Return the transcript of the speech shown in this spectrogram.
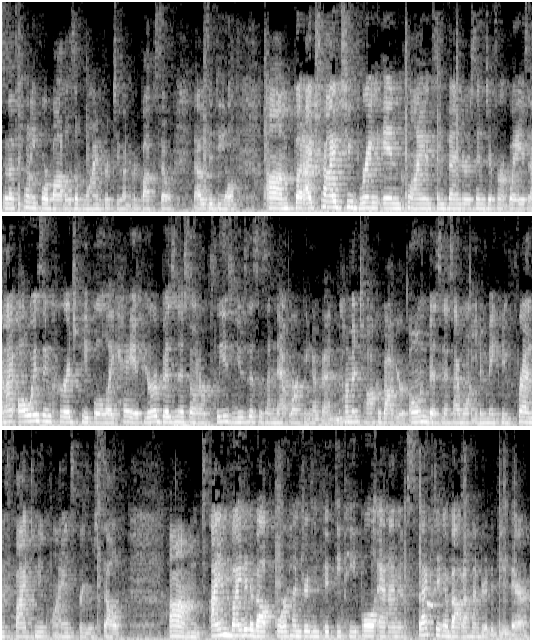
So that's 24 bottles of wine for 200 bucks. So that was a deal. Um, but I tried to bring in clients and vendors in different ways. And I always encourage people like, hey, if you're a business owner, please use this as a networking event. Come and talk about your own business. I want you to make new friends, find new clients for yourself. Um, I invited about 450 people, and I'm expecting about 100 to be there.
